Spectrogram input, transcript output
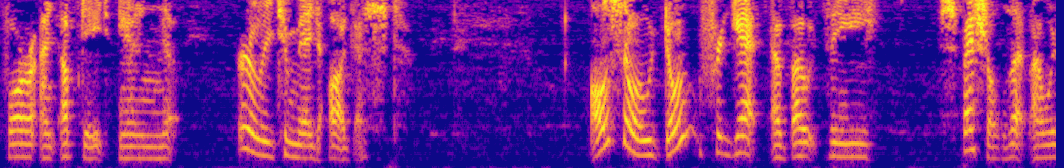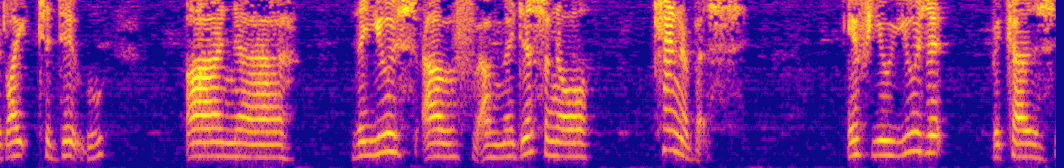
for an update in early to mid August. Also, don't forget about the special that I would like to do on uh, the use of uh, medicinal cannabis if you use it because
